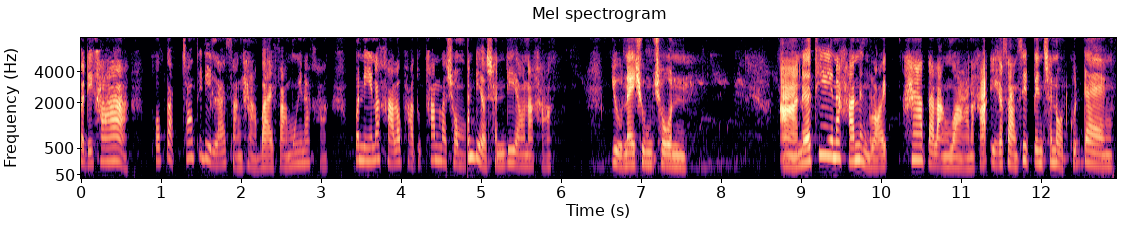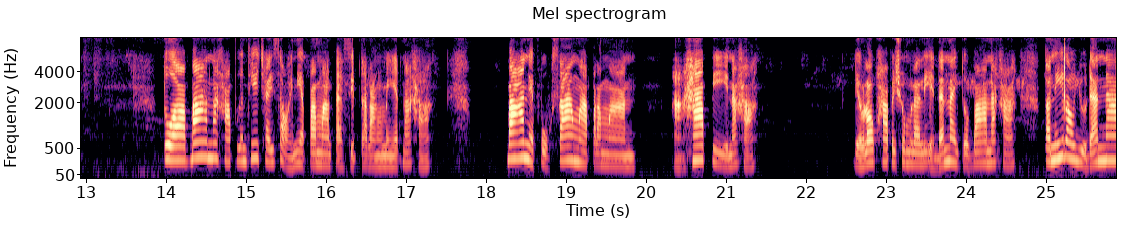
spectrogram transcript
สวัสดีค่ะ พบกับช่องที่ดินและสังหาบายฟ้ามุ้ยนะคะ วันนี้นะคะเราพาทุกท่านมาชมบ้านเดี่ยวชั้นเดียวนะคะ อยู่ในชุมชนเนื้อที่นะคะ 105 ตารางวานะคะ เอกสารสิทธิ์เป็นโฉนดคุดแดง ตัวบ้านนะคะ พื้นที่ใช้สอยเนี่ยประมาณ 80 ตารางเมตรนะคะ บ้านเนี่ยปลูกสร้างมาประมาณอ่า5ปีนะคะ เดี๋ยวเราพาไปชมรายละเอียดด้านในตัวบ้านนะคะ ตอนนี้เราอยู่ด้านหน้า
